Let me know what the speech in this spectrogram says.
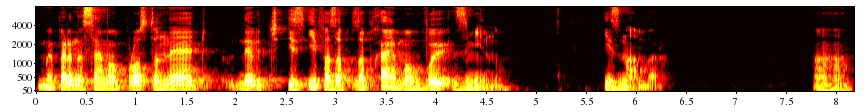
Ми перенесемо просто не, не із if, а запхаємо в змінну. Is number. Ага.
